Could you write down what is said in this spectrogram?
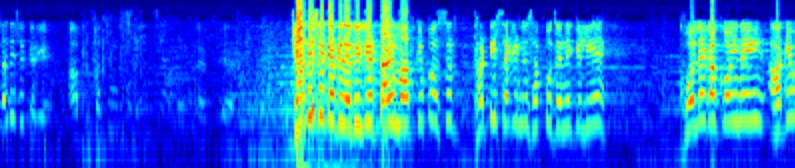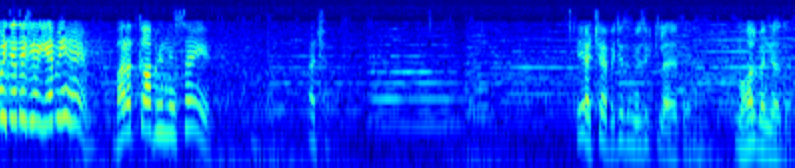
जल्दी से करिए, आप पसंद जल्दी से करके दे दीजिए टाइम आपके पास सिर्फ़ थर्टी सेकेंड है सबको देने के लिए। खोलेगा कोई नहीं, आगे भी दे दीजिए, ये भी है। भारत का अभिन्न हिस्सा है ये। अच्छा। ये अच्छा है बच्चे से म्यूज़िक चला देते हैं माहौल बन जाता है।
